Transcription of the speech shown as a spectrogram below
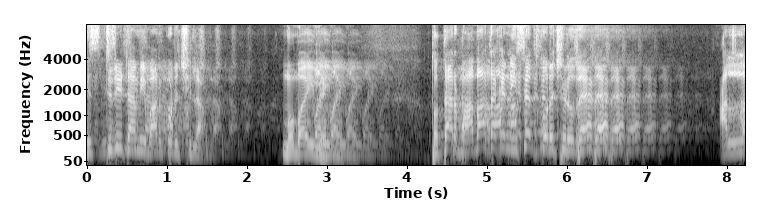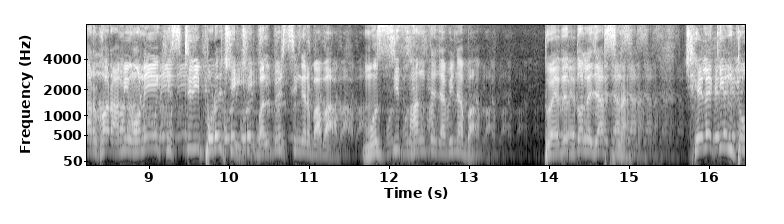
হিস্ট্রিটা আমি বার করেছিলাম মোবাইলে। তো তার বাবা তাকে নিষেধ করেছিল, দেখ। আল্লাহর ঘর, আমি অনেক হিস্ট্রি পড়েছি বলবীর সিং এর বাবা। মসজিদ ভাঙতে যাবি না, বাবা। তো এদের দলে যাস না। ছেলে কিন্তু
